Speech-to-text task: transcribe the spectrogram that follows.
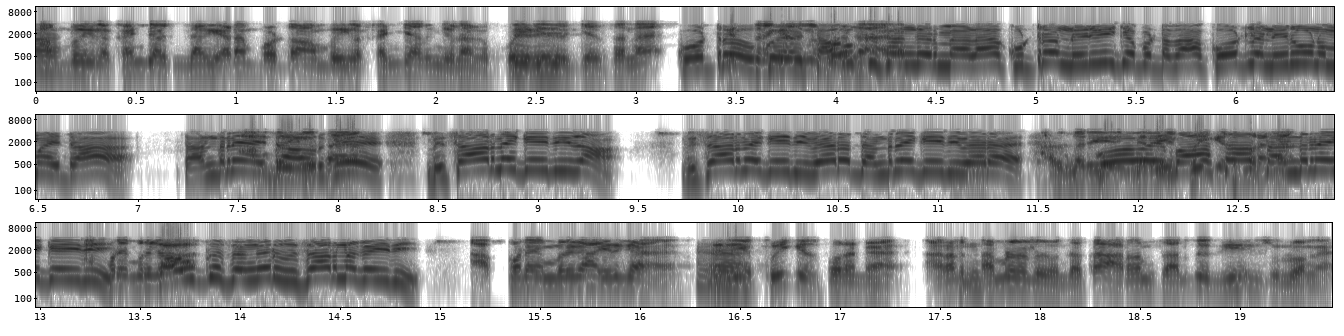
ஐம்பது கிலோ கஞ்சா வச்சிருந்தாங்க இடம் போட்டோம் ஐம்பது கிலோ கஞ்சா சொன்னாங்க பொய். கேஸ் தானே? குற்ற எத்தனை கேஸ் சவுக்கு? சங்கர் மேல குற்றம் நிரூபிக்கப்பட்டதா? கோர்ட்ல நிறுவனம் ஆயிட்டா தண்டனை ஆயிட்டா அவருக்கு விசாரணை கைதி தான் விசாரணை கைதி வேற தண்டனை கைதி வேற. அது மாதிரி கோவை போடுறாங்க. தண்டனை கைதி. சவுக்கு சங்கர் விசாரணை கைதி. அப்பனே மிருகா நிறைய பொய் கேஸ் போறாங்க. அதனால தமிழ்நாடு வந்தா தான் அறம் சார்ந்து நீதி சொல்லுவாங்க.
